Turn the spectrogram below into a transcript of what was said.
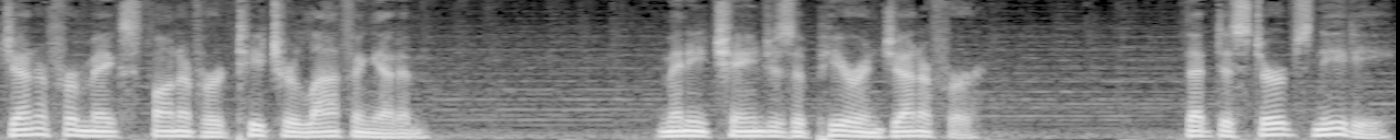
Jennifer makes fun of her teacher laughing at him. Many changes appear in Jennifer. That disturbs Needy.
